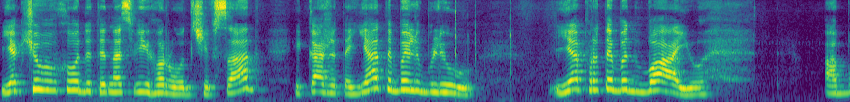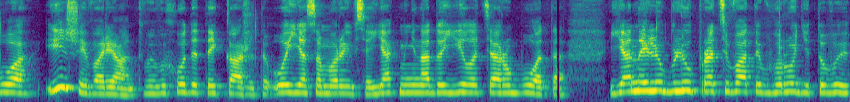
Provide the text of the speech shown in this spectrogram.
Якщо ви входите на свій город чи в сад і кажете, я тебе люблю, я про тебе дбаю. Або інший варіант, ви виходите і кажете, ой, я заморився, як мені надоїла ця робота, я не люблю працювати в городі, то ви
